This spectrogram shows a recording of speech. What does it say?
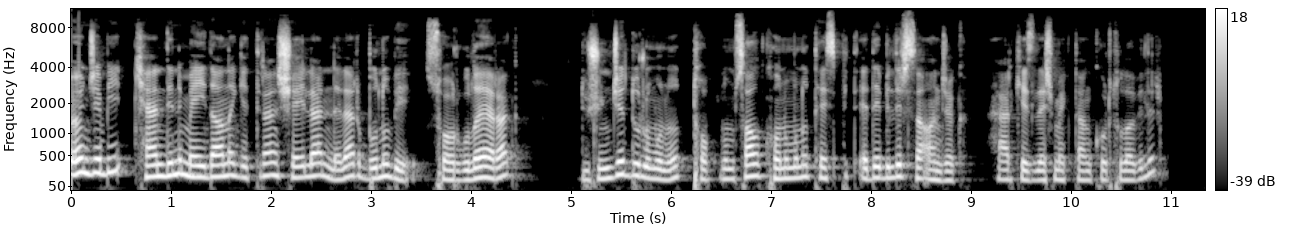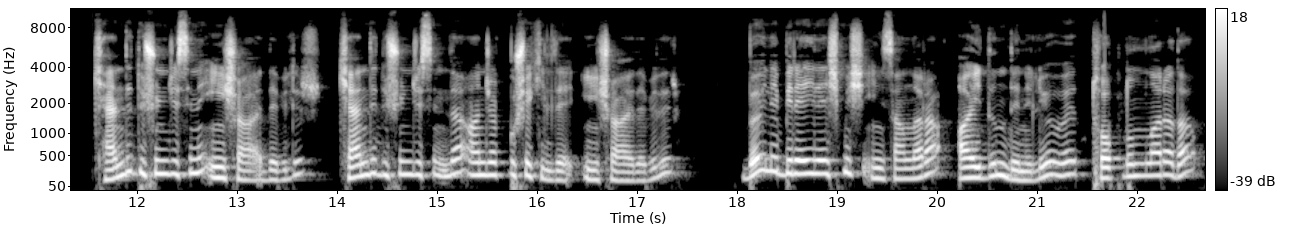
Önce bir kendini meydana getiren şeyler neler bunu bir sorgulayarak düşünce durumunu, toplumsal konumunu tespit edebilirse ancak herkesleşmekten kurtulabilir. Kendi düşüncesini inşa edebilir. Kendi düşüncesini de ancak bu şekilde inşa edebilir. Böyle bireyleşmiş insanlara aydın deniliyor ve toplumlara da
